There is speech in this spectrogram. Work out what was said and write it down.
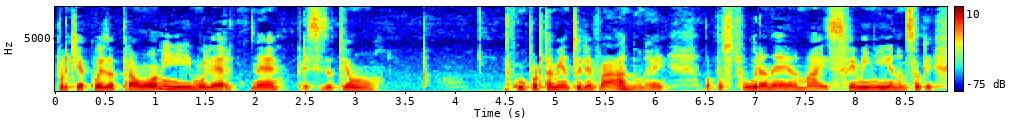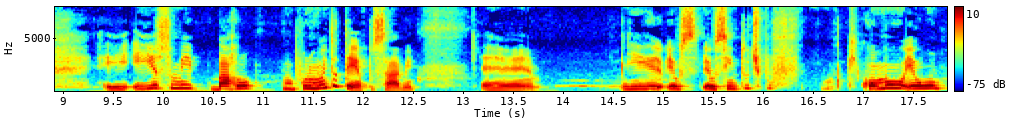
porque é coisa para homem e mulher, né, precisa ter um comportamento elevado, né? Uma postura, né? Mais feminina, não sei o quê. E, e isso me barrou por muito tempo, sabe? É, e eu, eu sinto, tipo, que como eu.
